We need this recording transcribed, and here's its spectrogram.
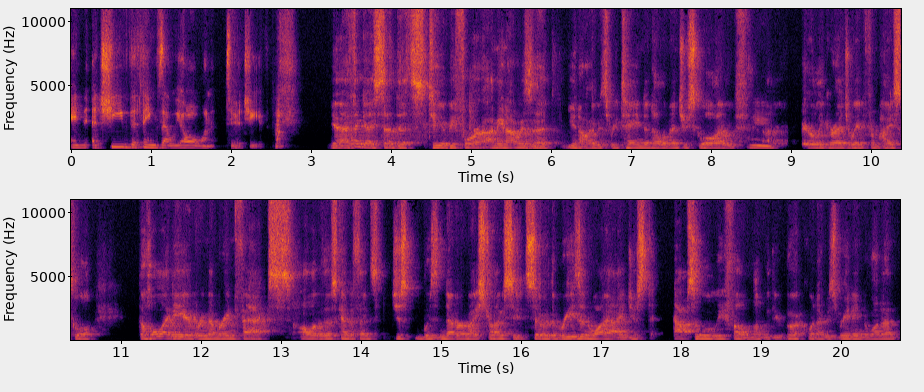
and achieve the things that we all want to achieve. Yeah, I think I said this to you before. I mean, I was a, you know, I was retained in elementary school. I, was, mm. I barely graduated from high school. The whole idea of remembering facts, all of those kind of things, just was never my strong suit. So the reason why I just absolutely fell in love with your book when I was reading the one on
